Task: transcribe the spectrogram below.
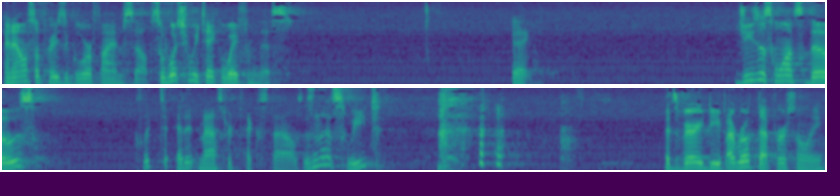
And I also prays to glorify himself. So, what should we take away from this? Okay. Jesus wants those. Click to edit master text styles. Isn't that sweet? it's very deep. I wrote that personally.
